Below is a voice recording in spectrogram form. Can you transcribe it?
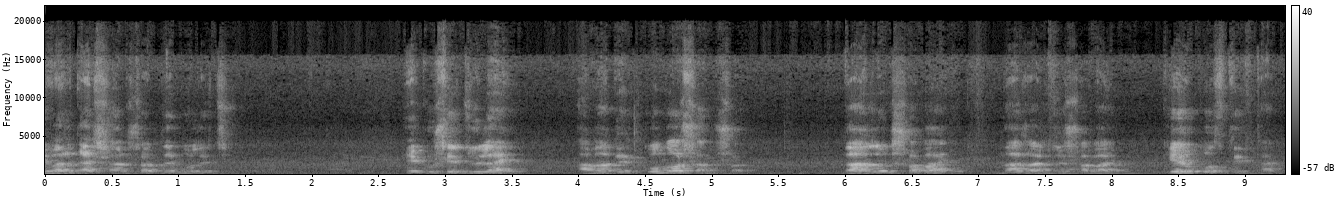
এবারকার সাংসদদের বলেছি, একুশে জুলাই আমাদের কোনো সাংসদ, না লোকসভায়, না রাজ্যসভায় কেউ উপস্থিত থাকবে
